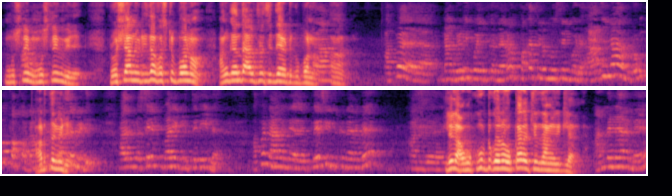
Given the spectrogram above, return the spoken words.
முஸ்லீம் முஸ்லீம் வீடு. ரோஷான் வீட்டுக்கு தான் ஃபர்ஸ்ட் போனோம். அங்கேருந்து அல்ஃபிரட் சித்தியா வீட்டுக்கு போனோம். ஆ. அப்ப நான் வெளியே போயிருக்க நேரம் பக்கத்துல முஸ்லீம் வீடு. அதுனா ரொம்ப பக்கம். அடுத்த வீடு. அதுல சேஃப் மாதிரி எங்களுக்கு தெரியல. அப்ப நாங்க நே- பேசிட்டு இருக்க நேரமே அந்த இல்லை அவங்க கூப்பிட்டு கொஞ்சம் உட்கார வச்சிருந்தாங்க வீட்டில் அந்த நேரமே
